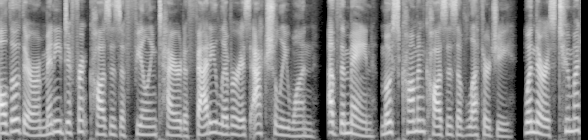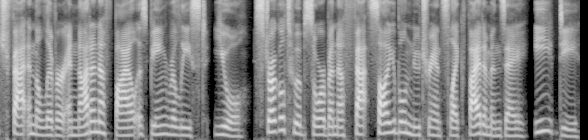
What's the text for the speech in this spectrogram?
Although there are many different causes of feeling tired, a fatty liver is actually one of the main, most common causes of lethargy. When there is too much fat in the liver and not enough bile is being released, you'll struggle to absorb enough fat-soluble nutrients like vitamins A, E, D,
